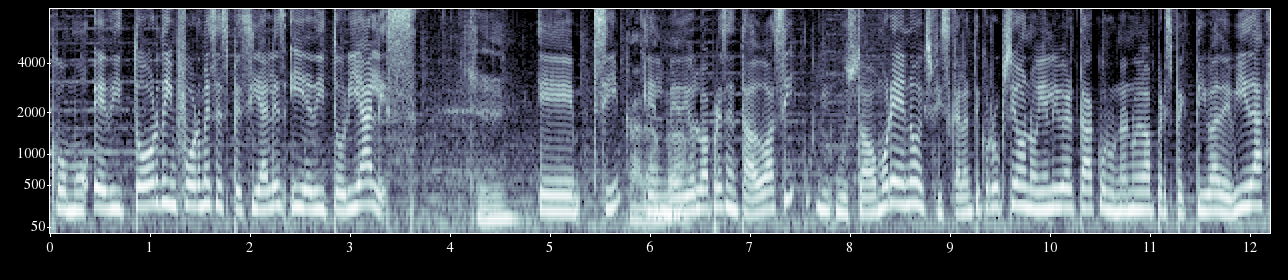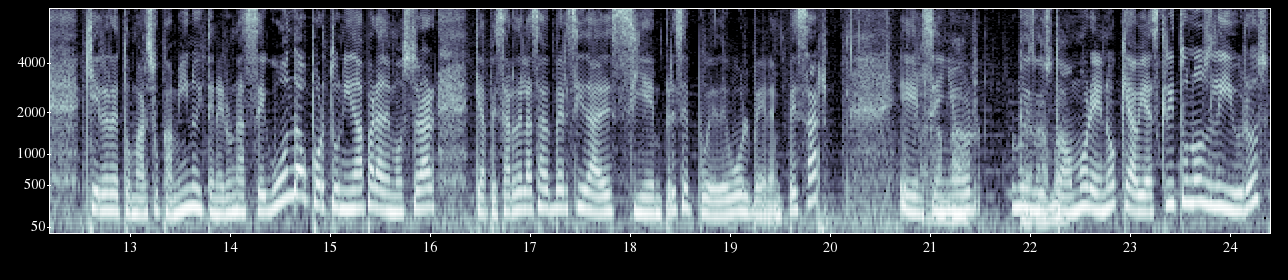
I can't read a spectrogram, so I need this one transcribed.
como editor de informes especiales y editoriales. ¿Qué? Eh, sí, el medio lo ha presentado así. Gustavo Moreno, ex fiscal anticorrupción, hoy en libertad con una nueva perspectiva de vida, quiere retomar su camino y tener una segunda oportunidad para demostrar que a pesar de las adversidades siempre se puede volver a empezar. El señor Luis Gustavo Moreno, que había escrito unos libros,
